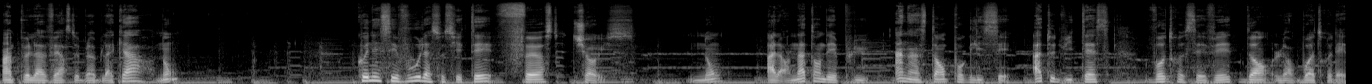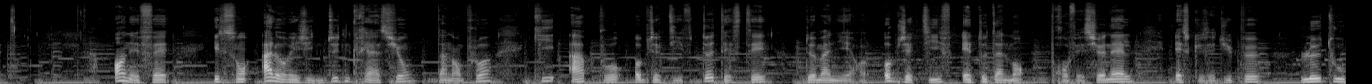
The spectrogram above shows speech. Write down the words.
un peu l'inverse de Blablacar, non? Connaissez-vous la société First Choice? Non? Alors n'attendez plus un instant pour glisser à toute vitesse votre CV dans leur boîte aux lettres. En effet, ils sont à l'origine d'une création d'un emploi qui a pour objectif de tester de manière objective et totalement professionnelle, excusez du peu, le tout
